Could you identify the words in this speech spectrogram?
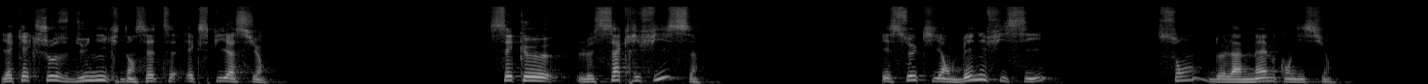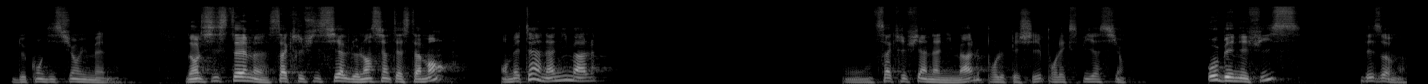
il y a quelque chose d'unique dans cette expiation. C'est que le sacrifice et ceux qui en bénéficient sont de la même condition, de condition humaine. Dans le système sacrificiel de l'Ancien Testament, on mettait un animal. On sacrifiait un animal pour le péché, pour l'expiation, au bénéfice des hommes.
